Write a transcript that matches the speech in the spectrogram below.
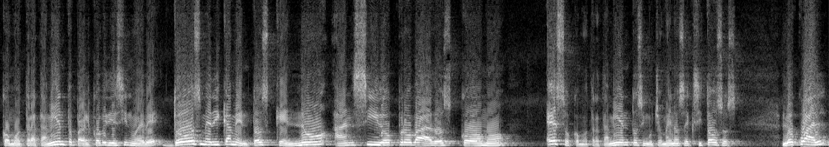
como tratamiento para el COVID-19 dos medicamentos que no han sido probados como eso, como tratamientos y mucho menos exitosos, lo cual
